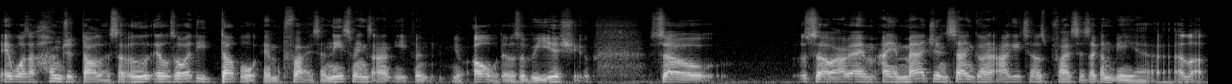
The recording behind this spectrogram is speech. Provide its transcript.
It was a hundred dollars, so it, was already double in price, and these things aren't even you know, old, it was a reissue. So so I, I imagine Sango and Agito's prices are going to be a, a lot,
